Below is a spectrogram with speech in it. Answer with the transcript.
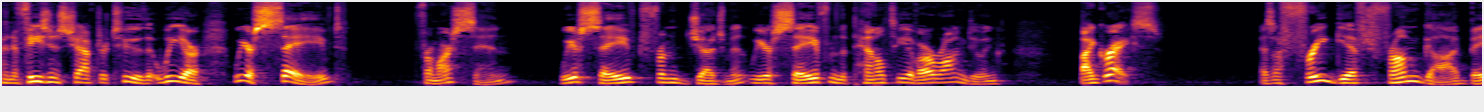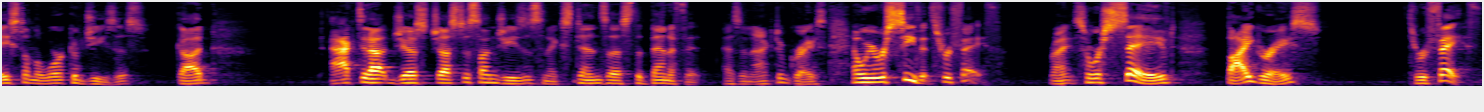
in Ephesians chapter 2 that we are, we are saved from our sin, we are saved from judgment, we are saved from the penalty of our wrongdoing by grace as a free gift from God based on the work of Jesus. God acted out just justice on Jesus and extends us the benefit as an act of grace, and we receive it through faith, right? So we're saved by grace through faith,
